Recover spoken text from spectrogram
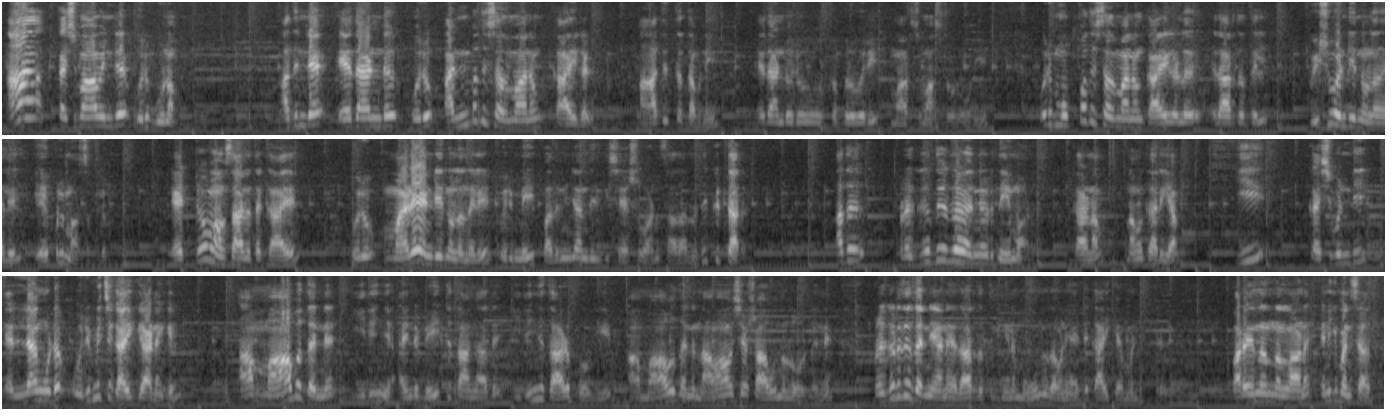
ആ കശുമാവിന്റെ ഒരു ഗുണം അതിന്റെ ഏതാണ്ട് ഒരു അൻപത് ശതമാനം കായ്കൾ ആദ്യത്തെ തവണയും ഏതാണ്ട് ഒരു ഫെബ്രുവരി മാർച്ച് മാസത്തോടുകൂടി ഒരു മുപ്പത് ശതമാനം കായ്കൾ യഥാർത്ഥത്തിൽ വിഷുവണ്ടി എന്നുള്ള നിലയിൽ ഏപ്രിൽ മാസത്തിലും. ഏറ്റവും അവസാനത്തെ കായ ഒരു മഴയണ്ടി എന്നുള്ള നിലയിൽ ഒരു മെയ് പതിനഞ്ചാം തീയതിക്ക് ശേഷമാണ് സാധാരണ കിട്ടാറ്. അത് പ്രകൃതിയുടെ തന്നെ ഒരു നിയമമാണ്. കാരണം നമുക്കറിയാം ഈ കശുവണ്ടി എല്ലാം കൂടെ ഒരുമിച്ച് കായ്ക്കുകയാണെങ്കിൽ ആ മാവ് തന്നെ ഇരിഞ്ഞ് അതിന്റെ വെയിറ്റ് താങ്ങാതെ ഇരിഞ്ഞ് താഴെ പോവുകയും ആ മാവ് തന്നെ നാമാവശേഷം ആവുന്നുള്ളതുകൊണ്ട് തന്നെ പ്രകൃതി തന്നെയാണ് യഥാർത്ഥത്തിൽ ഇങ്ങനെ മൂന്ന് തവണയായിട്ട് കായ്ക്കാൻ വേണ്ടിയിട്ട് പറയുന്നതെന്നുള്ളതാണ് എനിക്ക് മനസ്സിലാകുന്നത്.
